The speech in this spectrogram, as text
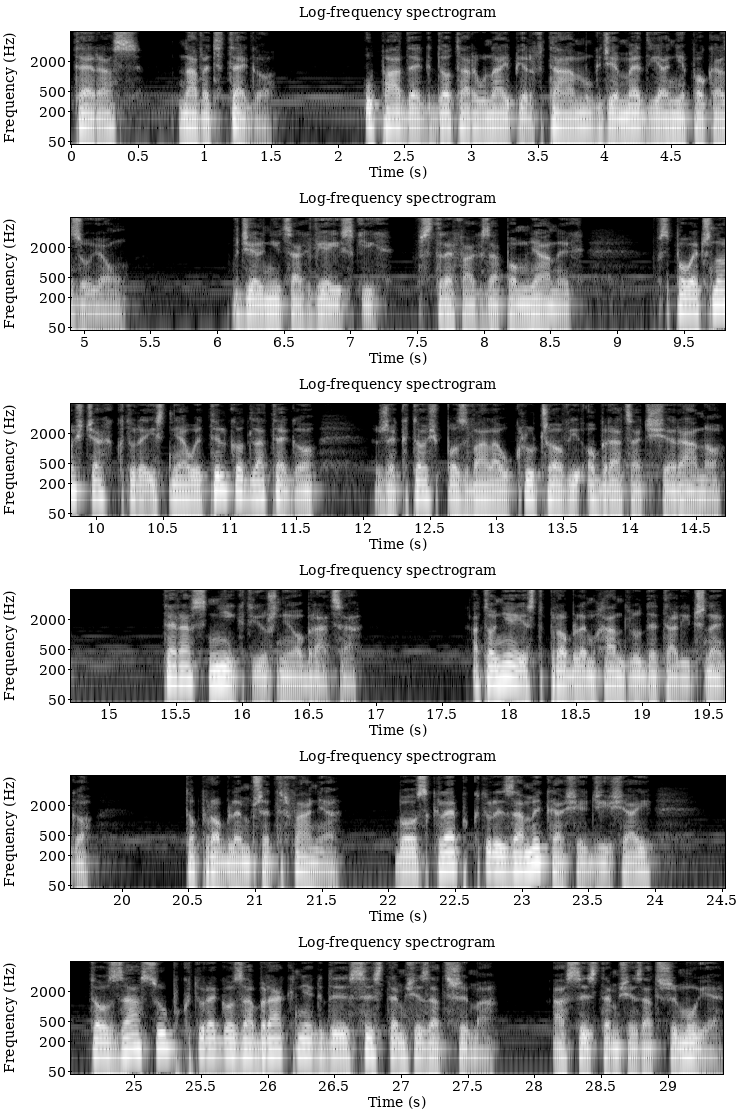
Teraz nawet tego. Upadek dotarł najpierw tam, gdzie media nie pokazują. W dzielnicach wiejskich, w strefach zapomnianych, w społecznościach, które istniały tylko dlatego, że ktoś pozwalał kluczowi obracać się rano. Teraz nikt już nie obraca. A to nie jest problem handlu detalicznego. To problem przetrwania, bo sklep, który zamyka się dzisiaj, to zasób, którego zabraknie, gdy system się zatrzyma, a system się zatrzymuje.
